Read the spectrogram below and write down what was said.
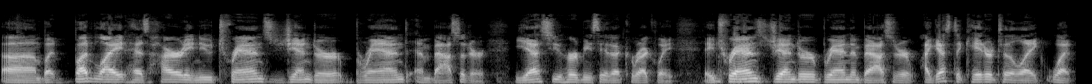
Um, but Bud Light has hired a new transgender brand ambassador. Yes, you heard me say that correctly. A transgender brand ambassador. I guess to cater to like what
